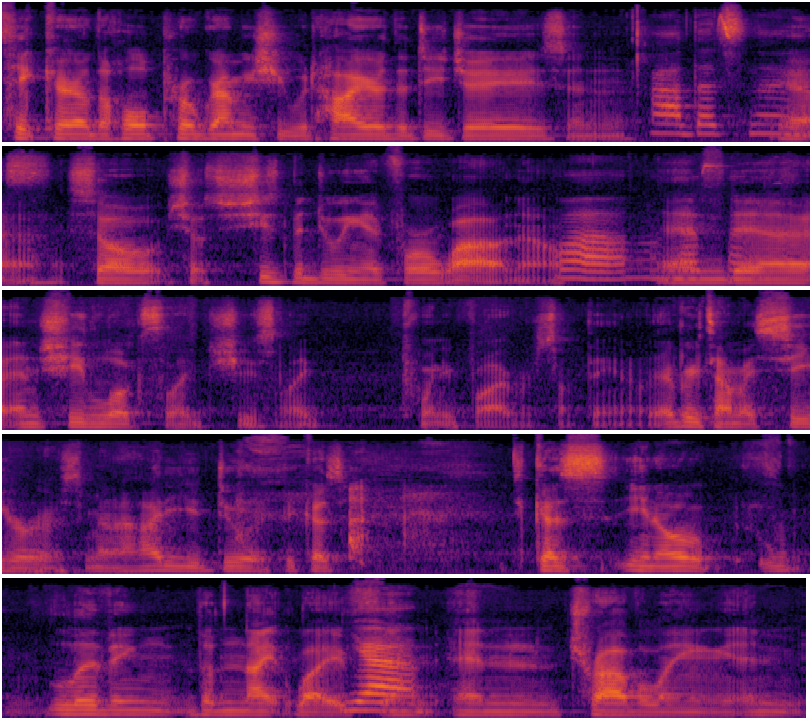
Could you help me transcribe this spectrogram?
take care of the whole programming. She would hire the DJs, and Ah, that's nice. yeah, so, she's been doing it for a while now Wow. and nice. uh, and she looks like she's like 25 or something. Every time I see her, I say, "Man, how do you do it?" Because because you know, living the nightlife Yeah. and, and traveling and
